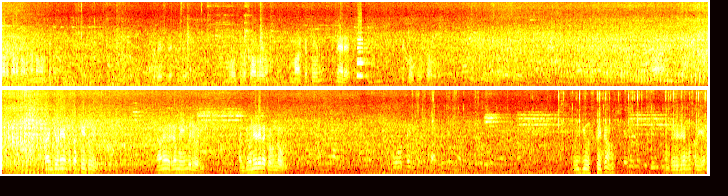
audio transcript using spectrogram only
വേറെ കട തുറന്നോ നോക്കണം പ്രദേശത്തെ ക്ലോത്ത് ബസാർ മാർക്കറ്റ് റോഡ് നേരെ ഈ ക്ലോത്ത് ബസാർ റോഡ് അഞ്ചു മണിയൊക്കെ തട്ടിയിട്ട് പോയി. അതാണ് ഇവരുടെ മെയിൻ പരിപാടി. അഞ്ചു മണി വരെ കച്ചവടം ഉണ്ടാവുള്ളൂ. ജ്യൂസ് സ്ട്രീറ്റാണ് ആണ്. നമുക്ക് ഇതിലങ്ങ് പറയാം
